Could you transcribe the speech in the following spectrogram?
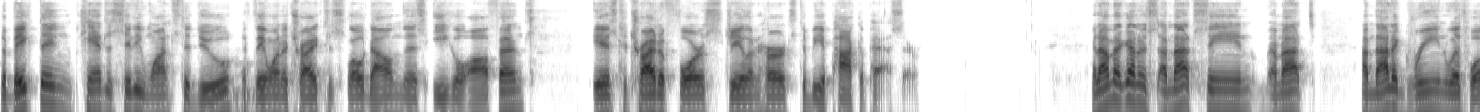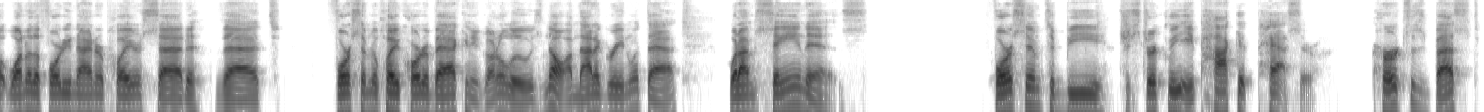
The big thing Kansas City wants to do, if they want to try to slow down this Eagle offense, is to try to force Jalen Hurts to be a pocket passer. And I'm not gonna. I'm not saying. I'm not. I'm not agreeing with what one of the 49er players said that force him to play quarterback and you're going to lose. No, I'm not agreeing with that. What I'm saying is force him to be just strictly a pocket passer. Hurts is best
